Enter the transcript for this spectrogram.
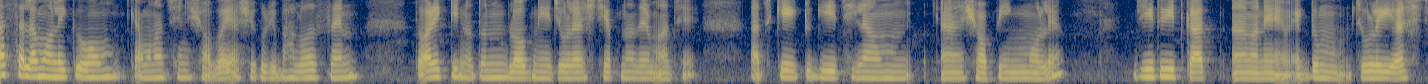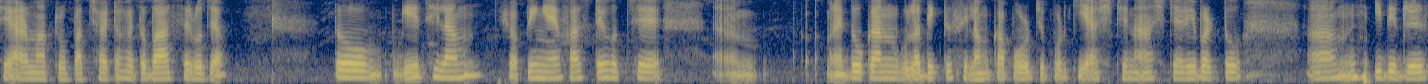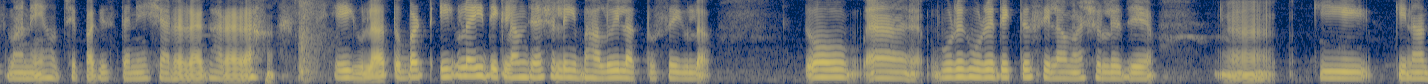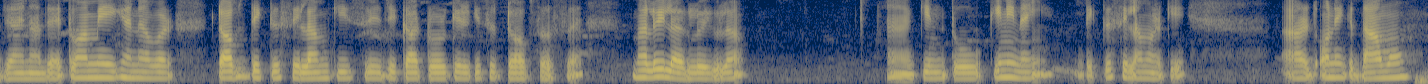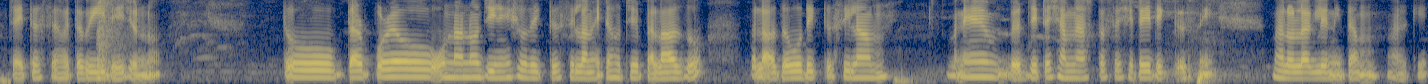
আসসালামু আলাইকুম। কেমন আছেন সবাই? আশা করি ভালো আছেন। তো আরেকটি নতুন ব্লগ নিয়ে চলে আসছি আপনাদের মাঝে। আজকে একটু গিয়েছিলাম শপিং মলে যেহেতু ঈদ কাত মানে একদম চলেই আসছে, আর মাত্র পাঁচ ছয়টা হয়তো বা আছে রোজা। তো গিয়েছিলাম শপিংয়ে ফার্স্টে হচ্ছে মানে দোকানগুলো দেখতেছিলাম কাপড় চোপড় কি আসছে না আসছে। আর এবার তো ঈদের ড্রেস মানে হচ্ছে পাকিস্তানি সারারা ঘাড়ারা এইগুলা। তো বাট এইগুলাই দেখলাম যে আসলে ভালোই লাগতেছে এগুলা। তো ঘুরে ঘুরে দেখতেছিলাম আসলে যে কি কেনা যায়, না যায়। তো আমি এখানে আবার টপস দেখতেছিলাম কিছু যে কাটওয়ার্কের কিছু টপস আছে। ভালোই লাগল এগুলা। কিন্তু কিনি নাই, দেখতেছিলাম আর কি। আর অনেক দামও চাইতেছে হয়তো ঈদ এই জন্য। তো তারপরেও অন্যান্য জিনিসও দেখতেছিলাম, এটা হচ্ছে প্লাজো প্লাজোও দেখতেছিলাম মানে যেটা সামনে আসতেছে সেটাই দেখতেছি। ভালো লাগলে নিতাম আর কি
